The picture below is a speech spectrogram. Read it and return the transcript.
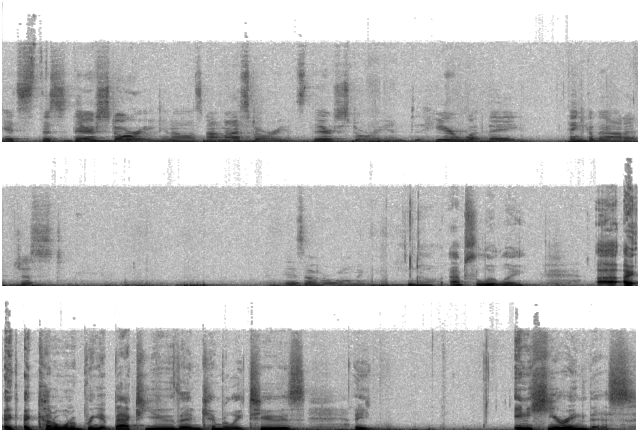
it's this, their story, you know, it's not my story, it's their story, and to hear what they think about it just is overwhelming. No, absolutely. I, I, I kind of want to bring it back to you then, Kimberly, too, is a, in hearing this,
